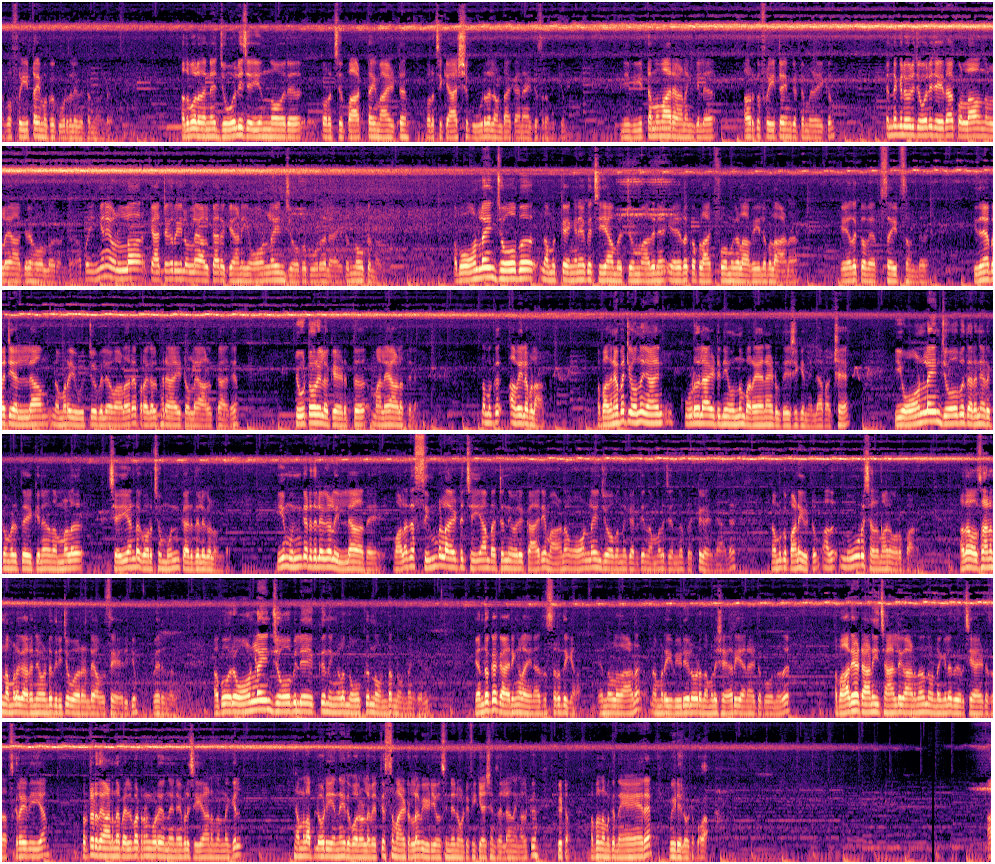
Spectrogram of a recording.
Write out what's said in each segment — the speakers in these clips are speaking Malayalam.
അപ്പോൾ ഫ്രീ ടൈം ഒക്കെ കൂടുതൽ കിട്ടുന്നുണ്ട്. അതുപോലെ തന്നെ ജോലി ചെയ്യുന്നവർ കുറച്ച് പാർട്ട് ടൈം ആയിട്ട് കുറച്ച് ക്യാഷ് കൂടുതൽ ഉണ്ടാക്കാനായിട്ട് ശ്രമിക്കും. ഇനി വീട്ടമ്മമാരാണെങ്കിൽ അവർക്ക് ഫ്രീ ടൈം കിട്ടുമ്പോഴേക്കും എന്തെങ്കിലും ഒരു ജോലി ചെയ്താൽ കൊള്ളാമെന്നുള്ള ആഗ്രഹമുള്ളവരുണ്ട്. അപ്പോൾ ഇങ്ങനെയുള്ള കാറ്റഗറിയിലുള്ള ആൾക്കാരൊക്കെയാണ് ഈ ഓൺലൈൻ ജോബ് കൂടുതലായിട്ടും നോക്കുന്നത്. അപ്പോൾ ഓൺലൈൻ ജോബ് നമുക്ക് എങ്ങനെയൊക്കെ ചെയ്യാൻ പറ്റും? അതിന് ഏതൊക്കെ പ്ലാറ്റ്ഫോമുകൾ അവൈലബിൾ ആണ്? ഏതൊക്കെ വെബ്സൈറ്റ്സ് ഉണ്ട്? ഇതിനെപ്പറ്റിയെല്ലാം നമ്മുടെ യൂട്യൂബിൽ വളരെ പ്രഗത്ഭരായിട്ടുള്ള ആൾക്കാർ ട്യൂട്ടോറിയലൊക്കെ എടുത്ത് മലയാളത്തിൽ നമുക്ക് അവൈലബിൾ ആണ്. അപ്പോൾ അതിനെപ്പറ്റി ഒന്നും ഞാൻ കൂടുതലായിട്ട് ഇനി ഒന്നും പറയാനായിട്ട് ഉദ്ദേശിക്കുന്നില്ല. പക്ഷേ ഈ ഓൺലൈൻ ജോബ് തിരഞ്ഞെടുക്കുമ്പോഴത്തേക്കിന് നമ്മൾ ചെയ്യേണ്ട കുറച്ച് മുൻകരുതലുകളുണ്ട്. ഈ മുൻകരുതലുകൾ ഇല്ലാതെ വളരെ സിമ്പിളായിട്ട് ചെയ്യാൻ പറ്റുന്ന ഒരു കാര്യമാണ് ഓൺലൈൻ ജോബ് എന്ന് കരുതി നമ്മൾ ചെന്ന് പെട്ട് കഴിഞ്ഞാൽ നമുക്ക് പണി കിട്ടും. അത് നൂറ് ശതമാനം ഉറപ്പാണ്. അത് അവസാനം നമ്മൾ കരഞ്ഞുകൊണ്ട് തിരിച്ചു പോരേണ്ട അവസ്ഥയായിരിക്കും വരുന്നത്. അപ്പോൾ ഒരു ഓൺലൈൻ ജോബിലേക്ക് നിങ്ങൾ നോക്കുന്നുണ്ടെന്നുണ്ടെങ്കിൽ എന്തൊക്കെ കാര്യങ്ങൾ അതിനകത്ത് ശ്രദ്ധിക്കണം എന്നുള്ളതാണ് നമ്മുടെ ഈ വീഡിയോയിലൂടെ നമ്മൾ ഷെയർ ചെയ്യാനായിട്ട് പോകുന്നത്. അപ്പോൾ ആദ്യമായിട്ടാണ് ഈ ചാനൽ കാണുന്നതെന്നുണ്ടെങ്കിൽ തീർച്ചയായിട്ടും സബ്സ്ക്രൈബ് ചെയ്യാം തൊട്ടടുത്ത് കാണുന്ന ബെൽ ബട്ടൺ കൂടെ ഒന്ന് എനേബിൾ ചെയ്യുകയാണെന്നുണ്ടെങ്കിൽ നമ്മൾ അപ്ലോഡ് ചെയ്യുന്ന ഇതുപോലുള്ള വ്യത്യസ്തമായിട്ടുള്ള വീഡിയോസിന്റെ നോട്ടിഫിക്കേഷൻസ് എല്ലാം നിങ്ങൾക്ക് കിട്ടും. അപ്പോൾ നമുക്ക് നേരെ വീഡിയോയിലോട്ട് പോകാം.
